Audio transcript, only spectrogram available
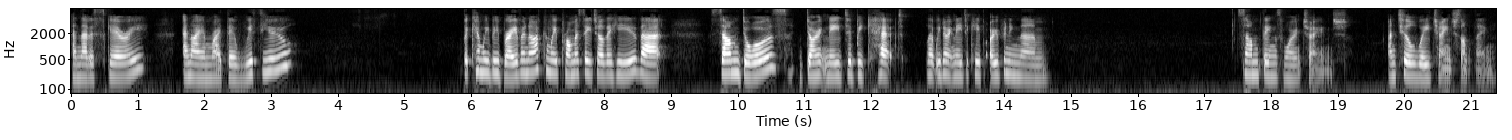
And that is scary. And I am right there with you. But can we be brave enough? Can we promise each other here that some doors don't need to be kept, like we don't need to keep opening them? Some things won't change until we change something.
